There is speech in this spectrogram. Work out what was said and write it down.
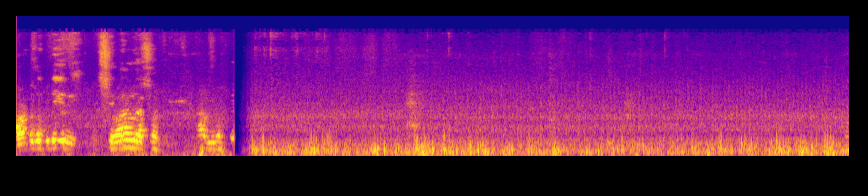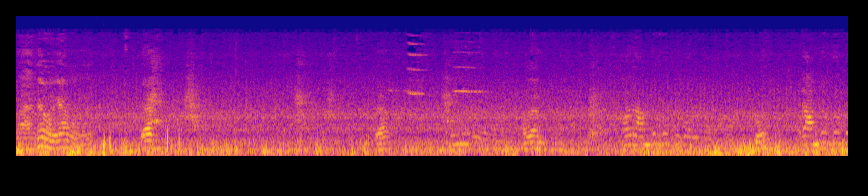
ದೊಡ್ಡದು ಗುಡಿ ರೀ ಶಿವಾನಂದ ಅವ್ರು ರಾಮದುರ್ಗಕ್ಕೆ ಹೋಗೋರು ರಾಮದುರ್ಗಕ್ಕೆ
